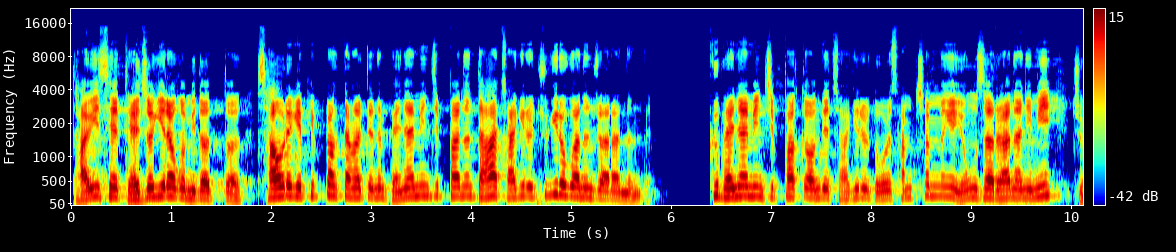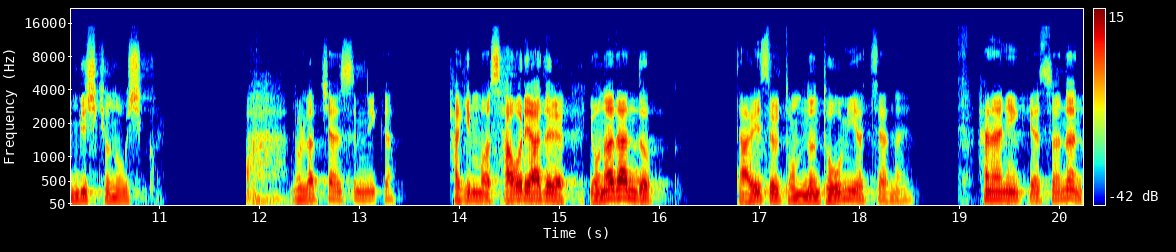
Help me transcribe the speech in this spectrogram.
다윗의 대적이라고 믿었던 사울에게 핍박당할 때는 베냐민 지파는 다 자기를 죽이려고 하는 줄 알았는데 그 베냐민 지파 가운데 자기를 도울 3천 명의 용사를 하나님이 준비시켜 놓으신 거예요. 아, 놀랍지 않습니까? 하긴 뭐 사울의 아들 요나단도 다윗을 돕는 도움이었잖아요. 하나님께서는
